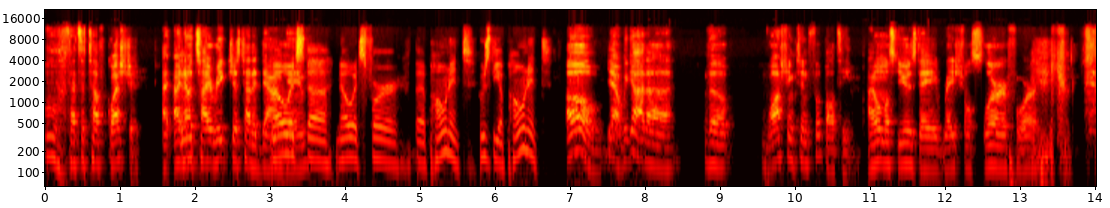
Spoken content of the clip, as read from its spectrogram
Oh, that's a tough question. I, I, know Tyreek just had a down. No, game. it's the no, it's for the opponent. Who's the opponent? Oh, yeah, we got uh the Washington football team. I almost used a racial slur for.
